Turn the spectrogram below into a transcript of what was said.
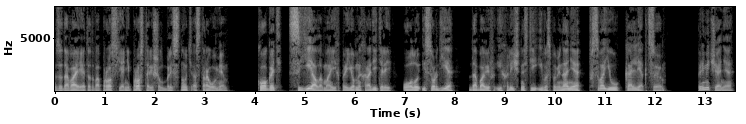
Задавая этот вопрос, я не просто решил блеснуть остроумием. Коготь съела моих приемных родителей, Олу и Сурдье, добавив их личности и воспоминания в свою коллекцию. Примечание.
